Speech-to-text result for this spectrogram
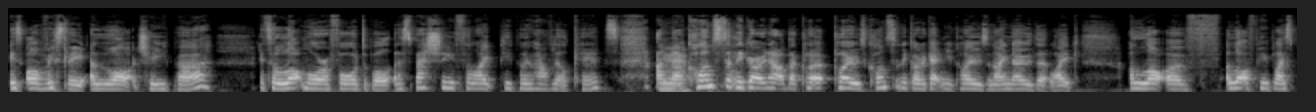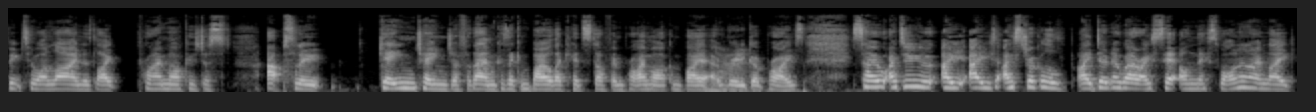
is obviously a lot cheaper. It's a lot more affordable, and especially for like people who have little kids and Yeah. they're constantly going out of their cl- clothes, constantly got to get new clothes. And I know that like a lot of a lot of people I speak to online is like Primark is just absolute game changer for them because they can buy all their kids stuff in Primark and buy it at a really good price. So I do I, I I struggle I don't know where I sit on this one and I'm like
